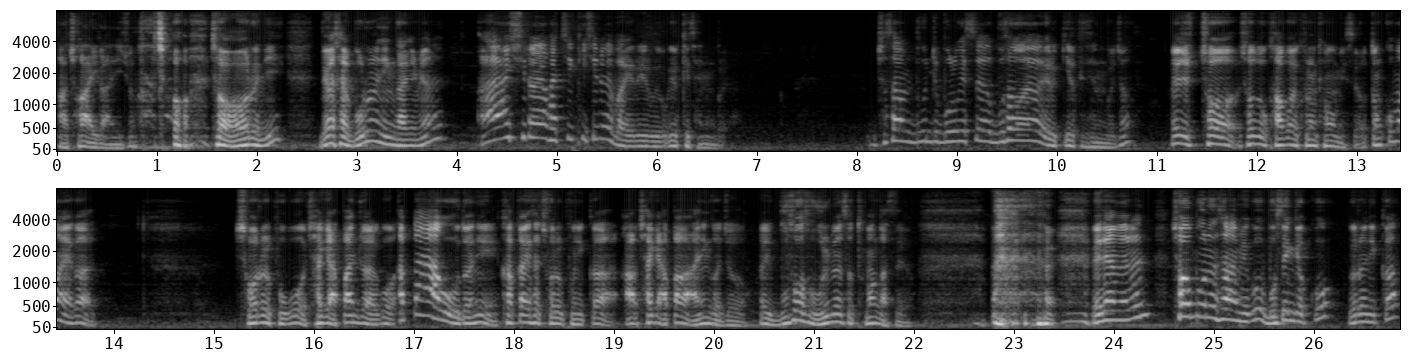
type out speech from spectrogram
아 저 아이가 아니죠. 저, 저 어른이 내가 잘 모르는 인간이면 아 싫어요 같이 있기 싫어요 막 이렇게 되는 거예요. 저 사람 누군지 모르겠어요 무서워요 이렇게 이렇게 되는 거죠. 저 저도 과거에 그런 경험이 있어요. 어떤 꼬마애가 저를 보고 자기 아빠인 줄 알고 아빠 하고 오더니 가까이서 저를 보니까 아, 자기 아빠가 아닌 거죠. 무서워서 울면서 도망갔어요. 왜냐면은 처음 보는 사람이고 못생겼고 그러니까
